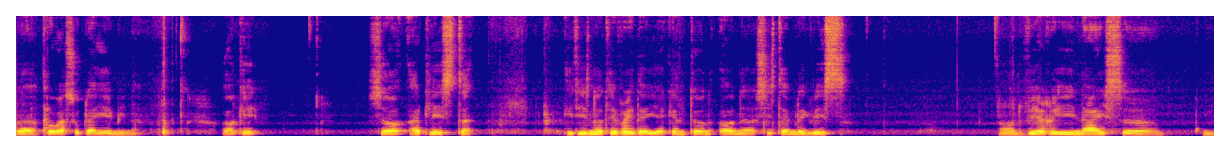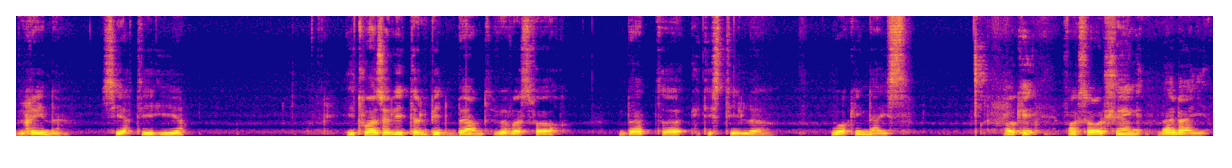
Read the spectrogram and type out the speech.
Uh, power supply I mean. Okay. So at least it is not every day I can turn on a system like this. And very nice uh, green CRT here it was a little bit burnt, the phosphor, but uh, it is still uh, working nice. Okay, thanks for watching, bye bye.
